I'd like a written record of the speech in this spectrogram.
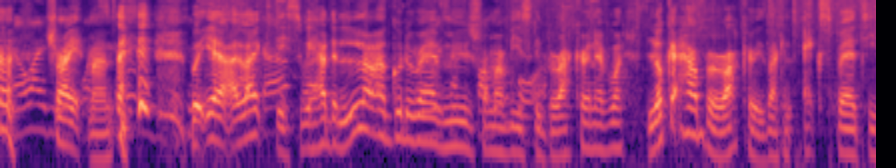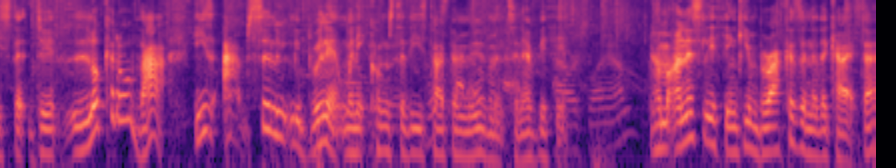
huh, try it man. but yeah, I like this. We had a lot of good array of moves from obviously Baraka and everyone. Look at how Baraka is like an expertise at doing. Look at all that. He's absolutely brilliant when it comes to these type of movements and everything. I'm honestly thinking Baraka's another character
